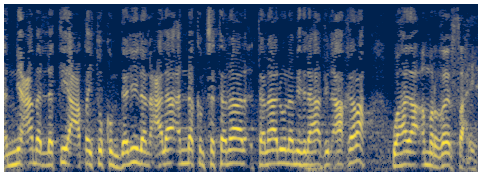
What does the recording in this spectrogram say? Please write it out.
النعم التي أعطيتكم دليلا على أنكم ستنالون مثلها في الآخرة وهذا أمر غير صحيح.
